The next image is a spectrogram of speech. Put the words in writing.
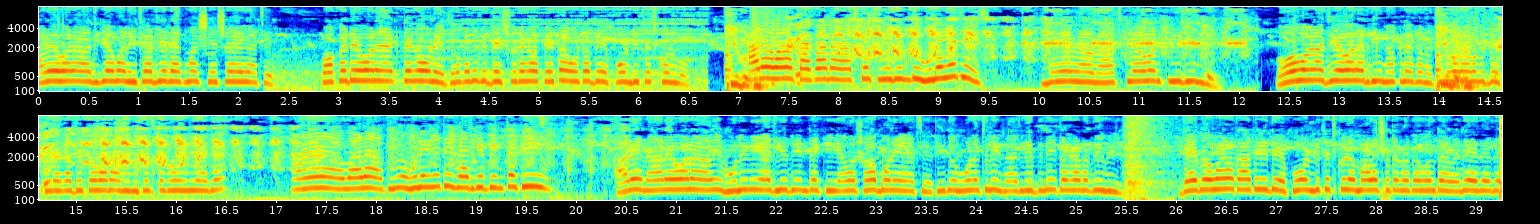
আরে বাড়া আজকে আমার রিচার্জের এক মাস শেষ হয়ে গেছে। পকেটে বাড়া এক টাকাও নেই তোর কাছে যে দেড়শো টাকা পেতাম ওটা দে ফোন রিচার্জ করব। আরে বাড়া টাকা না আজকে কি দিন তুই ভুলে গেছিস? নে লাউডা আজকে আবার কি দিন রে? ও বাড়া যে বাড়ার দিন হোক না কেন তুই আমাকে দেড়শো টাকা দিতে বাড়া আমি রিচার্জটা করে নিয়ে যায় হ্যাঁ বাড়া তুই ভুলে গেছিস আজকের দিনটা কি? আরে না রে বাড়া আমি ভুলিনি আজকের দিনটা কি আমার সব মনে আছে। তুই তো বলেছিলিস আজকের দিনেই টাকাটা দিবি। দে তো বাড়া তাড়াতাড়ি দে ফোন রিচার্জ করে মালের সাথে কথা বলতে হবে দে দে দে।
